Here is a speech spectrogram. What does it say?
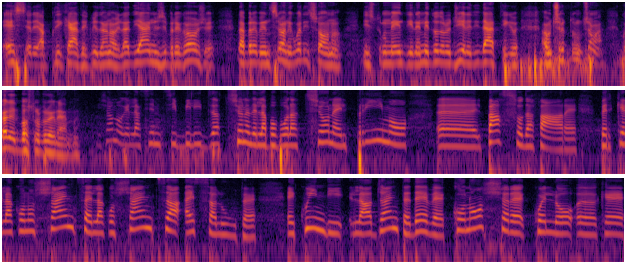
essere applicate qui da noi, la diagnosi precoce, la prevenzione, quali sono gli strumenti, le metodologie, le didattiche, a un certo, insomma, qual è il vostro programma? Diciamo che la sensibilizzazione della popolazione è il primo eh, il passo da fare perché la conoscenza e la coscienza è salute e quindi la gente deve conoscere quello, eh, che,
